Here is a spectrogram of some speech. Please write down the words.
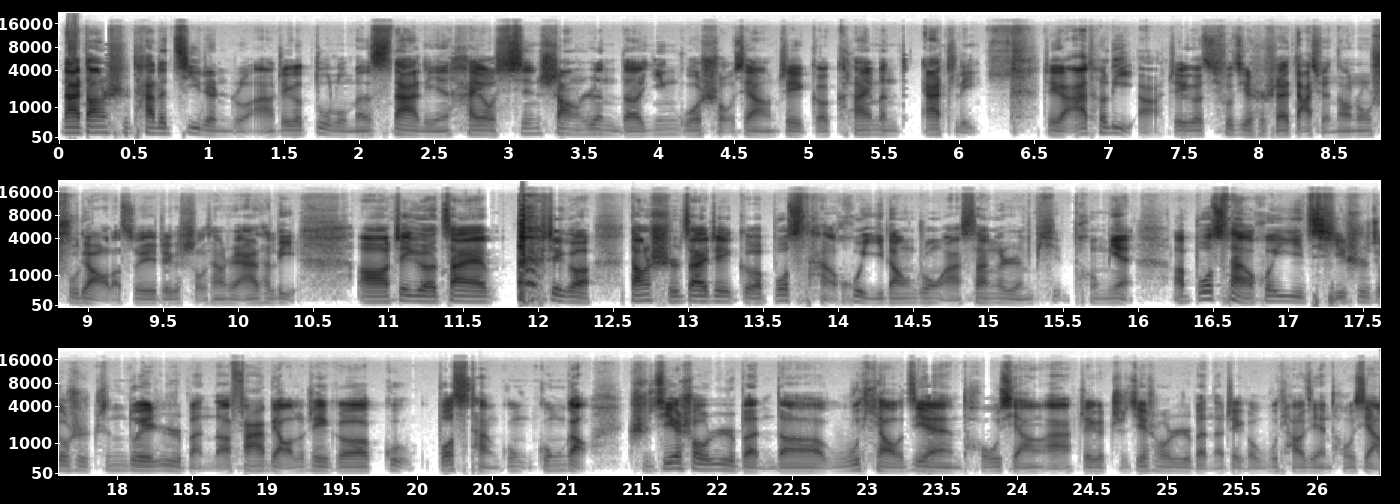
那当时他的继任者啊，这个杜鲁门、斯大林，还有新上任的英国首相这个 Clement Attlee，这个阿特利啊，这个丘吉尔是在大选当中输掉了，所以这个首相是阿特利啊。这个在 这个当时在这个波茨坦会议当中啊，三个人碰碰面啊。波茨坦会议其实就是针对日本的发表了这个波茨坦公公告。只接受日本的无条件投降啊，这个只接受日本的这个无条件投降。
